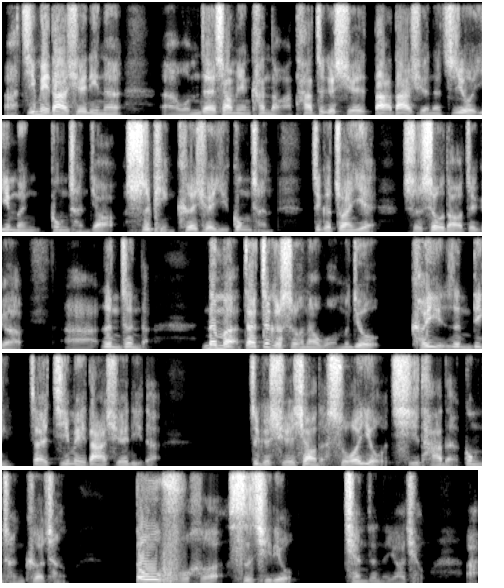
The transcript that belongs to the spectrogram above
啊，集美大学里呢，呃，我们在上面看到啊，它这个学大大学呢，只有一门工程叫食品科学与工程，这个专业是受到这个啊认证的。那么在这个时候呢，我们就可以认定，在集美大学里的这个学校的所有其他的工程课程都符合四七六签证的要求。啊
